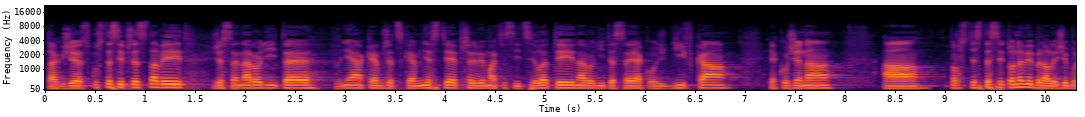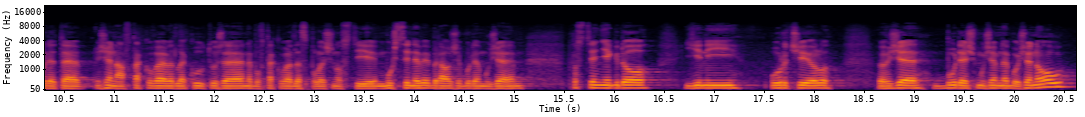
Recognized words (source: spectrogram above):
Takže zkuste si představit, že se narodíte v nějakém řeckém městě před dvěma tisíci lety, narodíte se jako dívka, jako žena a prostě jste si to nevybrali, že budete žena v takové vedle kultuře nebo v takovéhle společnosti. Muž si nevybral, že bude mužem. Prostě někdo jiný určil, že budeš mužem nebo ženou.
